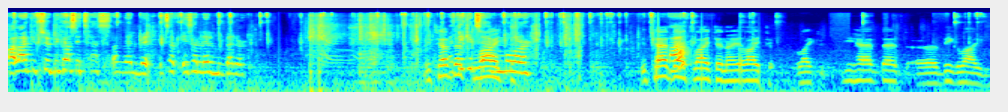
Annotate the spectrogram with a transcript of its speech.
I like it too because it has a little bit. It's a, it's a little bit better. It have I that think it's light. more. It had Huh? that light, and I like it. Like he have that uh, big line.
